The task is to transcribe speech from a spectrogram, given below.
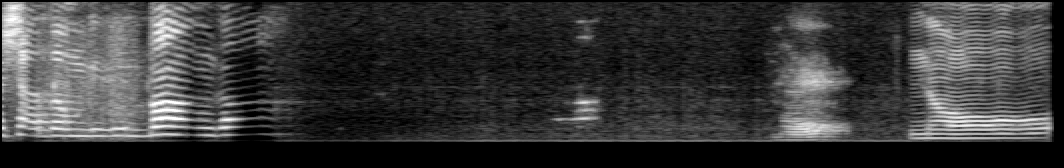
Incrociato un biribongo? No. No.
